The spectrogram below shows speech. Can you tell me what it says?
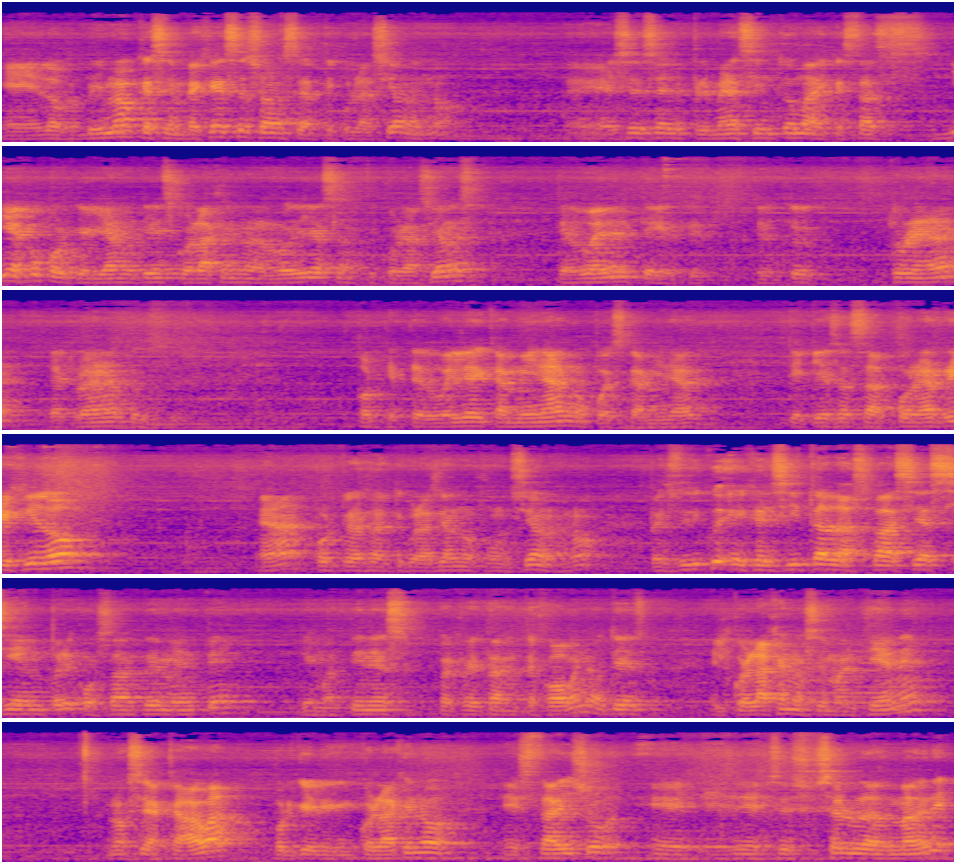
Eh, lo primero que se envejece son las articulaciones, ¿no? Eh, ese es el primer síntoma de que estás viejo porque ya no tienes colágeno en las rodillas, las articulaciones, te duelen, te, te, truenan, te truenan pues, porque te duele caminar, no puedes caminar, te empiezas a poner rígido porque la articulación no funciona, ¿no? Pero si ejercitas las fascias siempre, constantemente, te mantienes perfectamente joven, ¿no? tienes, el colágeno se mantiene, no se acaba, porque el colágeno está hecho eh, en sus células madre,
